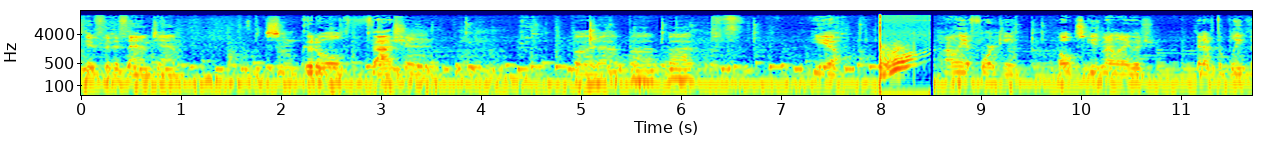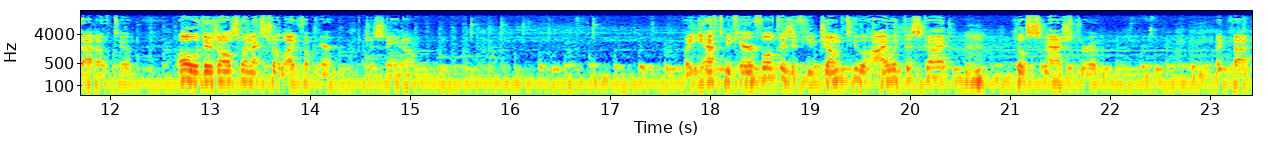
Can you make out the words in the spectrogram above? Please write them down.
What's good for the fam jam? Some good old fashioned. Yeah. I only have 14. Oh, excuse my language. Gonna have to bleep that out too. Oh, there's also an extra life up here, just so you know. But you have to be careful because if you jump too high with this guy, Mhm. he'll smash through. Like that.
